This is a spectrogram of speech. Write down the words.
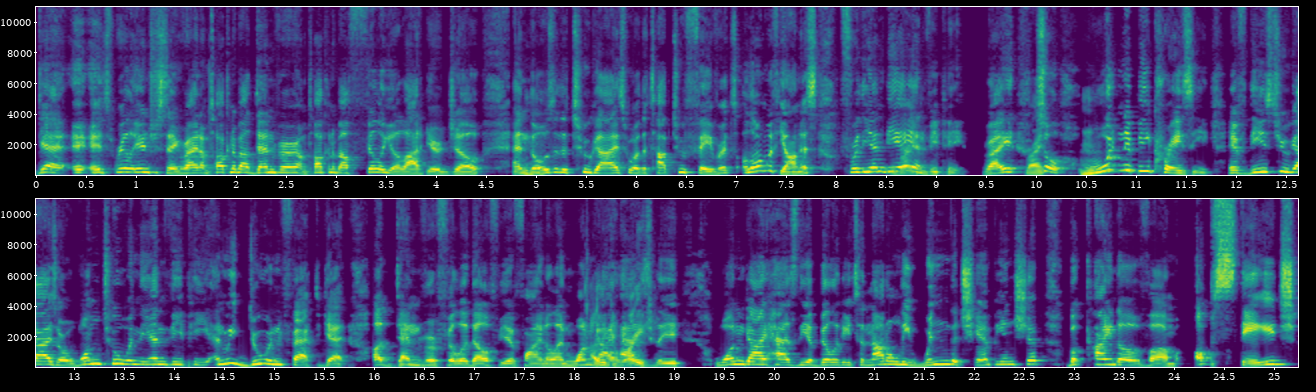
Yeah, it's really interesting, right? I'm talking about Denver. I'm talking about Philly a lot here, Joe. And mm-hmm. those are the two guys who are the top two favorites, along with Giannis, for the NBA right. MVP right? right? So mm-hmm. wouldn't it be crazy if these two guys are one two in the MVP and we do in fact get a Denver Philadelphia final and one guy has the one guy has the ability to not only win the championship but kind of um, upstage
